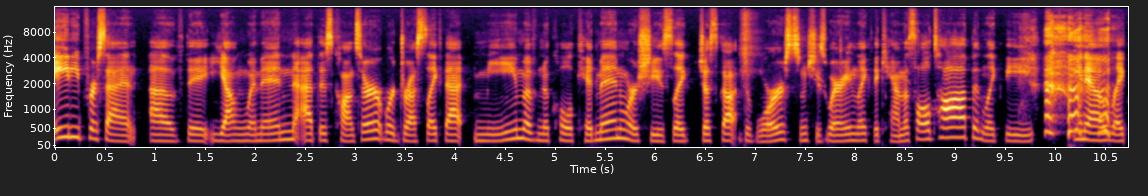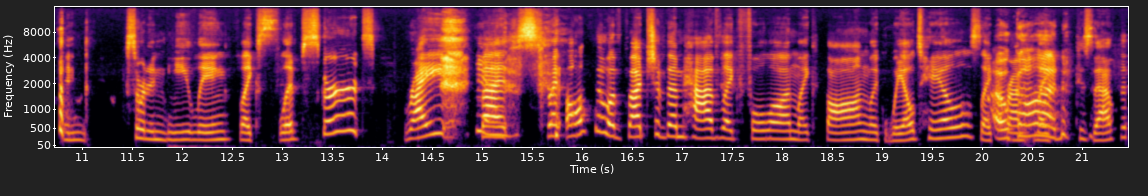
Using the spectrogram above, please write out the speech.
80% of the young women at this concert were dressed like that meme of Nicole Kidman where she's like just got divorced and she's wearing like the camisole top and like the you know like the sort of knee length like slip skirts, right? But Yes. but also a bunch of them have like full on like thong like whale tails like Oh, from like God. because that's the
